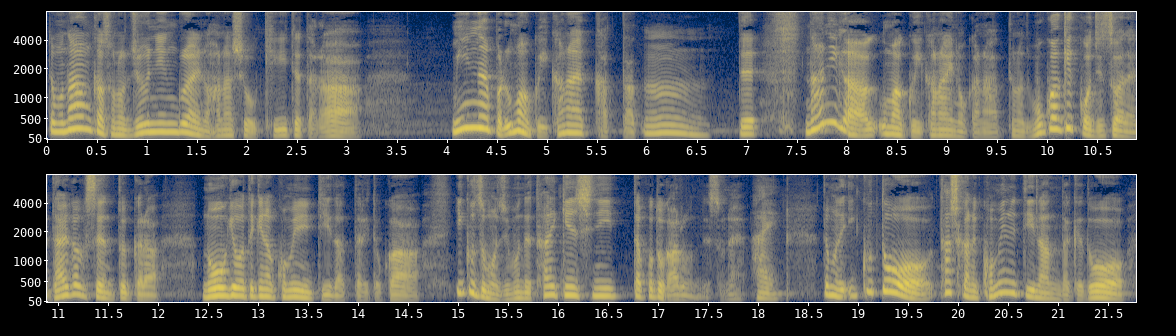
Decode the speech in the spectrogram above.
でもなんかその10人ぐらいの話を聞いてたらみんなやっぱりうまくいかなかった。うん。で何がうまくいかないのかなっていうので僕は結構実はね大学生の時から農業的なコミュニティだったりとかいくつも自分で体験しに行ったことがあるんですよね。はい。でもね行くと確かにコミュニティなんだけど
